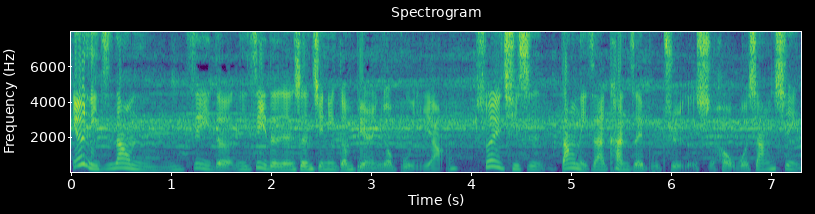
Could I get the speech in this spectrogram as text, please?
因为你知道你你自己的你自己的人生经历跟别人又不一样，所以其实当你在看这部剧的时候，我相信。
